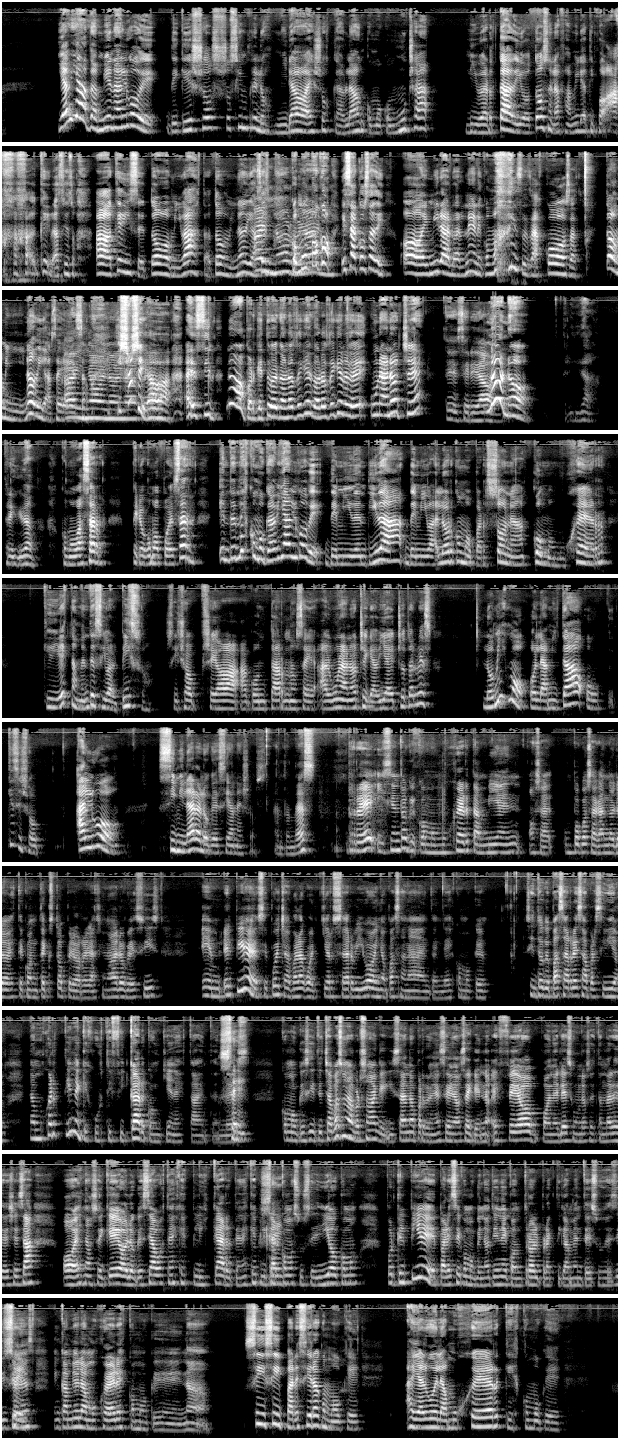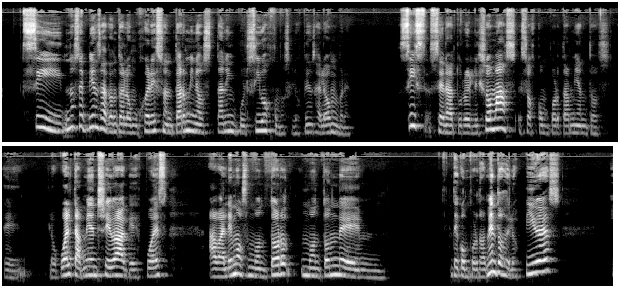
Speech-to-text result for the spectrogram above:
Y había también algo de, de que ellos, yo siempre los miraba a ellos que hablaban como con mucha libertad, digo, todos en la familia, tipo, ah, jaja, qué gracioso, ah, ¿qué dice Tommy? Basta, Tommy, no digas Ay, eso. no, Como real. un poco esa cosa de, ay, míralo al nene, cómo dice esas cosas. Tommy, no digas eso. Ay, no, no, y yo llegaba a decir, no, porque estuve con no sé qué, con no sé qué, no sé qué, una noche, Te desheredaba. no, no, Trinidad, Trinidad, ¿cómo va a ser? Pero ¿cómo puede ser? ¿Entendés? Como que había algo de, de mi identidad, de mi valor como persona, como mujer, que directamente se iba al piso. Si yo llegaba a contar, no sé, alguna noche que había hecho tal vez lo mismo o la mitad o qué sé yo, algo similar a lo que decían ellos, ¿entendés? Re, y siento que como mujer también, o sea, un poco sacándolo de este contexto, pero relacionado a lo que decís, em, el pibe se puede chapar a cualquier ser vivo y no pasa nada, ¿entendés? Como que siento que pasa re desapercibido. La mujer tiene que justificar con quién está, ¿entendés? Sí. Como que si te chapas a una persona que quizá no pertenece, no sé, que no, es feo, ponele según los estándares de belleza, o es no sé qué, o lo que sea, vos tenés que explicar, tenés que explicar Sí. cómo sucedió, cómo... Porque el pibe parece como que no tiene control prácticamente de sus decisiones, en cambio la mujer es como que nada. Sí, sí, pareciera como que hay algo de la mujer que es como que... Sí, no se piensa tanto a la mujer eso en términos tan impulsivos como se los piensa el hombre. Sí, se naturalizó más esos comportamientos, eh, lo cual también lleva a que después avalemos un montón, un montón de, mm, de comportamientos de los pibes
